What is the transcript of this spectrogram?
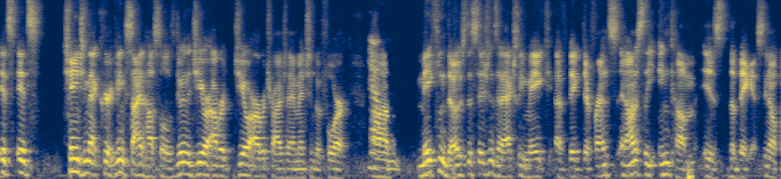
It's it's changing that career, getting side hustles, doing the geo geo arbitrage that I mentioned before. Yeah. Um, making those decisions that actually make a big difference. And honestly, income is the biggest. You know,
